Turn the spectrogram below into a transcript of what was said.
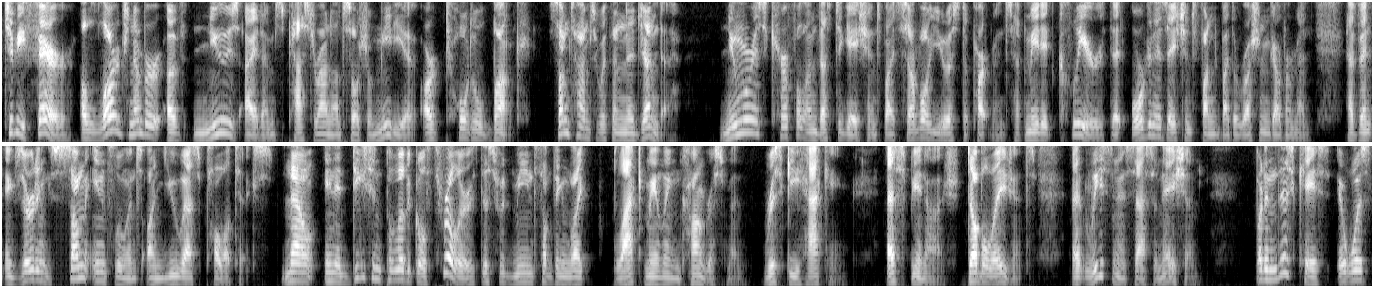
to be fair, a large number of news items passed around on social media are total bunk, sometimes with an agenda. Numerous careful investigations by several U.S. departments have made it clear that organizations funded by the Russian government have been exerting some influence on U.S. politics. Now, in a decent political thriller, this would mean something like blackmailing congressmen, risky hacking, espionage, double agents, at least an assassination. But in this case, it was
